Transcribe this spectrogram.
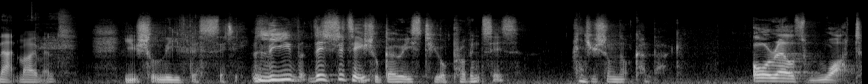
that moment. You shall leave this city. Leave this city? You shall go east to your provinces, and you shall not come back. Or else what,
